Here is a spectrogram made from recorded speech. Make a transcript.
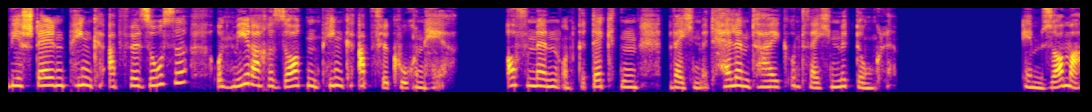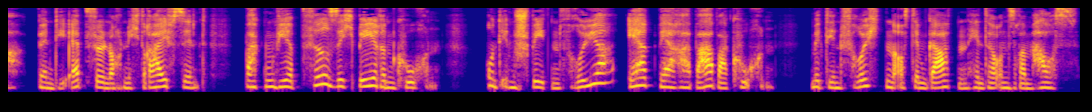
Wir stellen Pink-Apfelsoße und mehrere Sorten Pink-Apfelkuchen her. Offenen und gedeckten, welchen mit hellem Teig und welchen mit dunklem. Im Sommer, wenn die Äpfel noch nicht reif sind, backen wir Pfirsich-Beerenkuchen und im späten Frühjahr Erdbeer-Rhabarberkuchen mit den Früchten aus dem Garten hinter unserem Haus.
